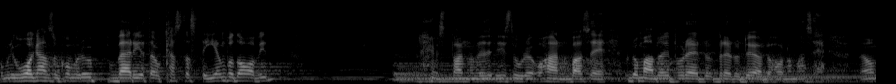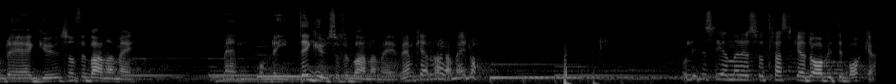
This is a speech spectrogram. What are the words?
Kommer ni ihåg han som kommer upp på berget och kastar sten på David? Det är en spännande historia och han bara säger, och de andra är beredda, beredda att döda honom. Han säger, men om det är Gud som förbannar mig, men om det inte är Gud som förbannar mig, vem kan röra mig då? Och lite senare så traskar David tillbaka.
